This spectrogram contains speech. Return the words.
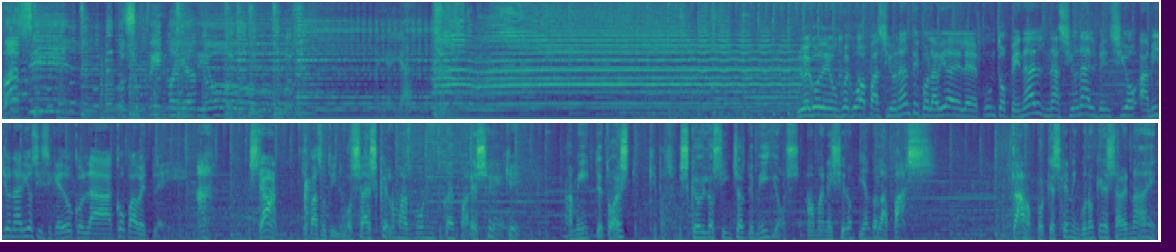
Fácil, con su firma y adiós. Luego de un juego apasionante y por la vía del eh, punto penal, Nacional venció a Millonarios y se quedó con la Copa Betplay. Esteban, ¿Qué pasó, Tino? ¿o qué es lo más bonito que me parece ¿Qué? a mí de todo esto? ¿Qué pasó? Es que hoy los hinchas de Millos amanecieron pidiendo la paz. Claro, porque es que ninguno quiere saber nada de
